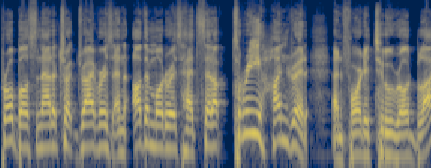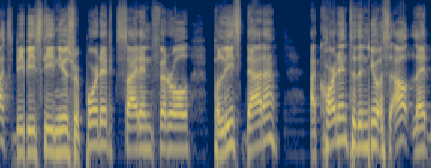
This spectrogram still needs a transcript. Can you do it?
pro Bolsonaro truck drivers and other motorists had set up 342 roadblocks, BBC News reported, citing federal police data. According to the news outlet,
